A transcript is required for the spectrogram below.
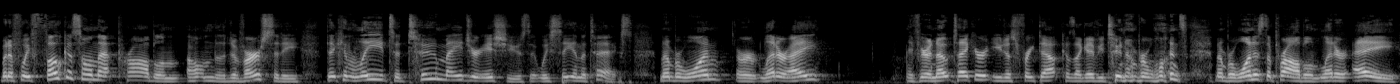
but if we focus on that problem, on the diversity, that can lead to two major issues that we see in the text. Number one, or letter A, If you're a note taker, you just freaked out because I gave you two number ones. Number one is the problem. Letter A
